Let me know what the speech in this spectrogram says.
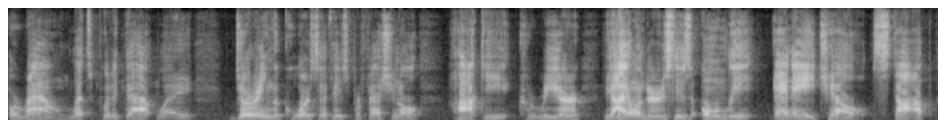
around, let's put it that way, during the course of his professional hockey career. The Islanders, his only NHL stop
